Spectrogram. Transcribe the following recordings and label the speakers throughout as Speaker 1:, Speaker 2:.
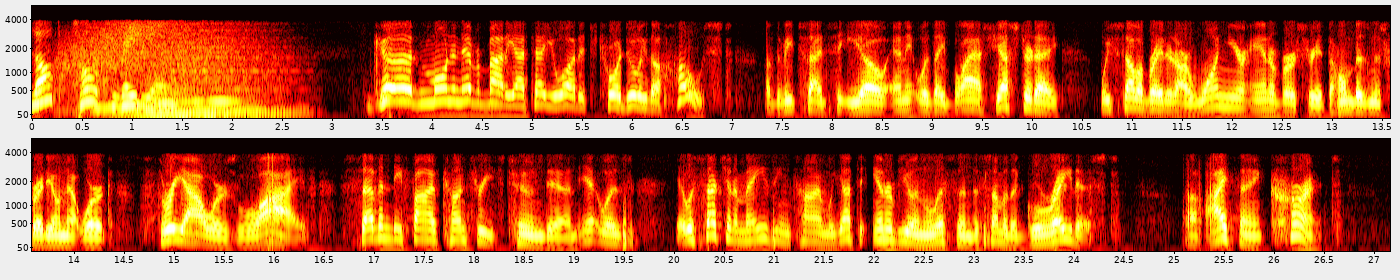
Speaker 1: Blog Talk Radio.
Speaker 2: Good morning, everybody. I tell you what, it's Troy Dooly, the host of the Beachside CEO, and it was a blast. Yesterday, we celebrated our one year anniversary at the Home Business Radio Network, three hours live, 75 countries tuned in. It was. It was such an amazing time. We got to interview and listen to some of the greatest, uh, I think, current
